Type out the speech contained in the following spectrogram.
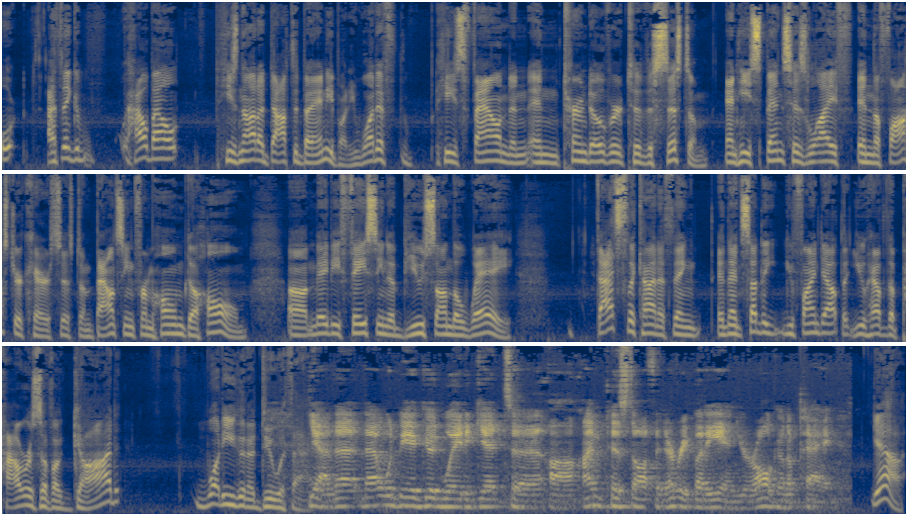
or I think, how about he's not adopted by anybody? What if he's found and, and turned over to the system and he spends his life in the foster care system, bouncing from home to home, uh, maybe facing abuse on the way? That's the kind of thing. And then suddenly you find out that you have the powers of a god what are you going to do with that? Yeah, that that would be a good way to get to. Uh, I'm pissed off at everybody, and you're all going to pay. Yeah,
